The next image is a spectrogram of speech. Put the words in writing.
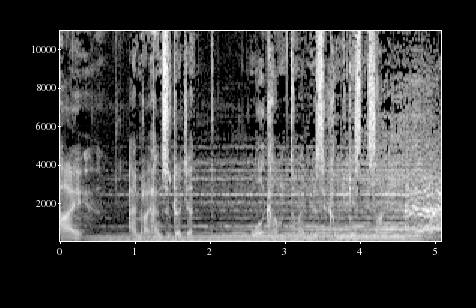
Hi, I'm Raihan Sudrajat. Welcome to my music communication site.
